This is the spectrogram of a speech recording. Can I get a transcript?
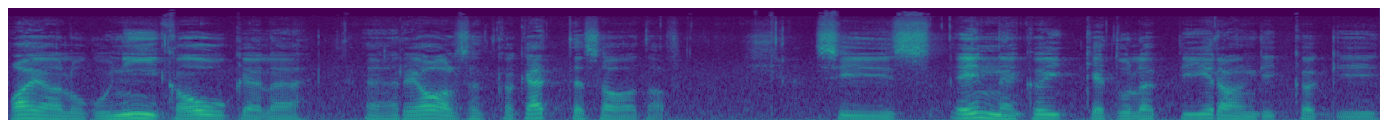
ajalugu nii kaugele eh, reaalselt ka kättesaadav, siis ennekõike tuleb piirang ikkagi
